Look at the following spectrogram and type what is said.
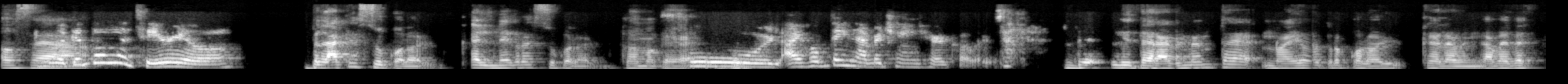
O Look sea, at the material. black es su color, el negro es su color. Como que Fool. I hope they never change hair colors. de- literalmente no hay otro color que le venga Velvet.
